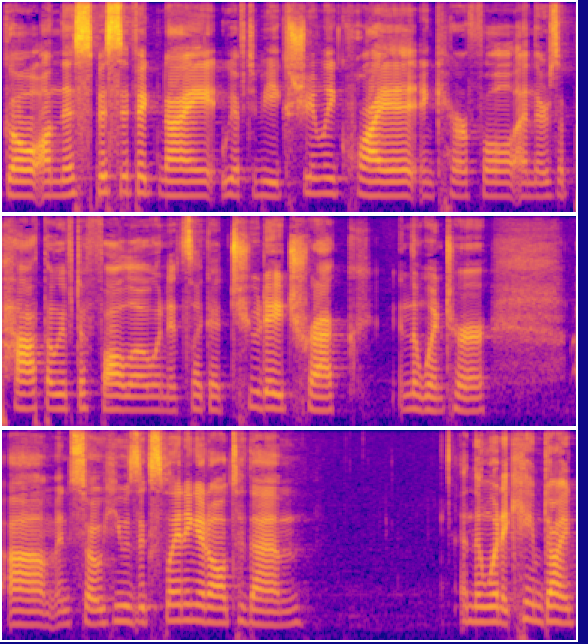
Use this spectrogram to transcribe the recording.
go on this specific night. We have to be extremely quiet and careful and there's a path that we have to follow and it's like a 2-day trek in the winter. Um, and so he was explaining it all to them. And then when it came down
